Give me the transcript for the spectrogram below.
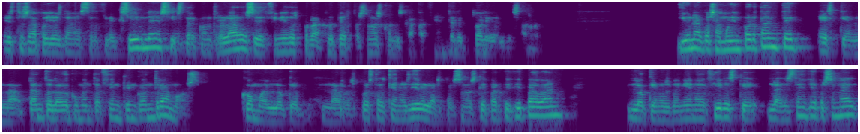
Estos apoyos deben ser flexibles y estar controlados y definidos por las propias personas con discapacidad intelectual y del desarrollo. Y una cosa muy importante es que en tanto en la documentación que encontramos como lo que, en las respuestas que nos dieron las personas que participaban, lo que nos venían a decir es que la asistencia personal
